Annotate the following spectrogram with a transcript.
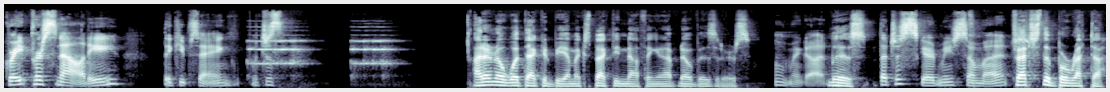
great personality they keep saying which is I don't know what that could be. I'm expecting nothing and I have no visitors. oh my god Liz, that just scared me so much fetch the Beretta.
